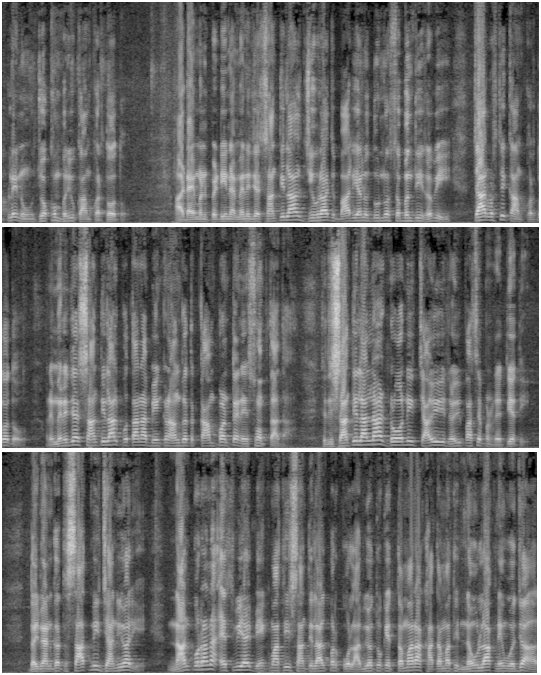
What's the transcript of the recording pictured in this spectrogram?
આપલેનું જોખમભર્યું કામ કરતો હતો. આ ડાયમંડ પેઢીના મેનેજર શાંતિલાલ જીવરાજ બારિયાનો દૂરનો સંબંધી રવિ ચાર વર્ષથી કામ કરતો હતો અને મેનેજર શાંતિલાલ પોતાના બેંકના અંગત કામ પણ તેને સોંપતા હતા. તેથી શાંતિલાલના ડ્રોની ચાવી રવિ પાસે પણ રહેતી હતી. દરમિયાન ગત સાતમી જાન્યુઆરીએ નાનપોરાના એસબીઆઈ બેંકમાંથી શાંતિલાલ પર કોલ આવ્યો હતો કે તમારા ખાતામાંથી નવ લાખ નેવું હજાર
